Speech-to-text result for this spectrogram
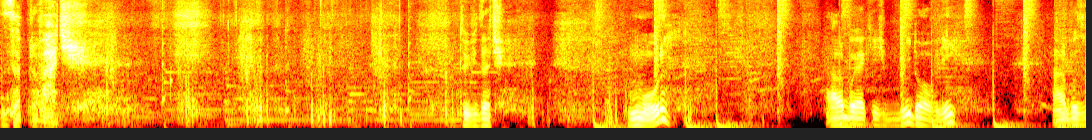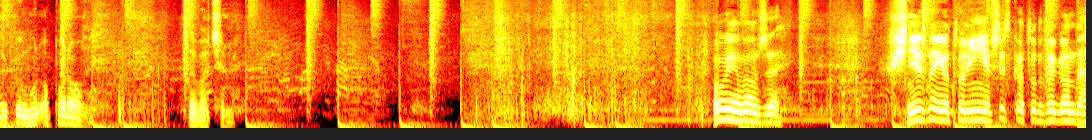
zaprowadzi. Tu widać mur albo jakiejś budowli albo zwykły mur oporowy. Zobaczymy. Powiem Wam, że w śnieżnej otulinie wszystko tu wygląda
